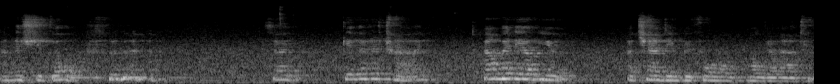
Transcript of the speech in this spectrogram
unless you go. so give it a try. How many of you are chanting before Mangalati?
